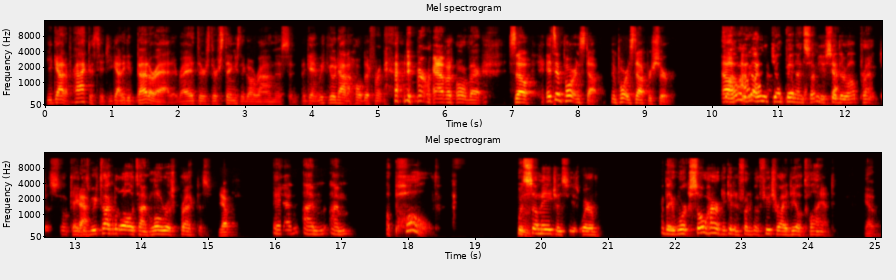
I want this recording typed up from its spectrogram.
you got to practice it. You got to get better at it, right? There's there's things that go around this, and again, we can go down a whole different different rabbit hole there. So it's important stuff. Important stuff for sure. Well, um, I, want to, I, want to, jump in on something you said yeah. there about practice, okay? Because yeah. we talk about all the time, low risk practice. Yep. And I'm I'm appalled with hmm. some agencies where they work so hard to get in front of a future ideal client. Yep.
